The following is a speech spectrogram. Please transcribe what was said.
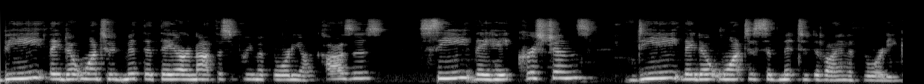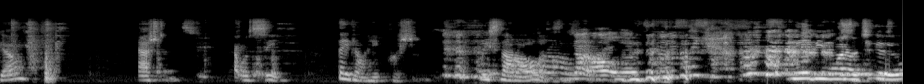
B. They don't want to admit that they are not the supreme authority on causes. C. They hate Christians. D. They don't want to submit to divine authority. Go. Ashton. That was C. They don't hate Christians. At least not all of them. Not all of us. maybe one or two.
